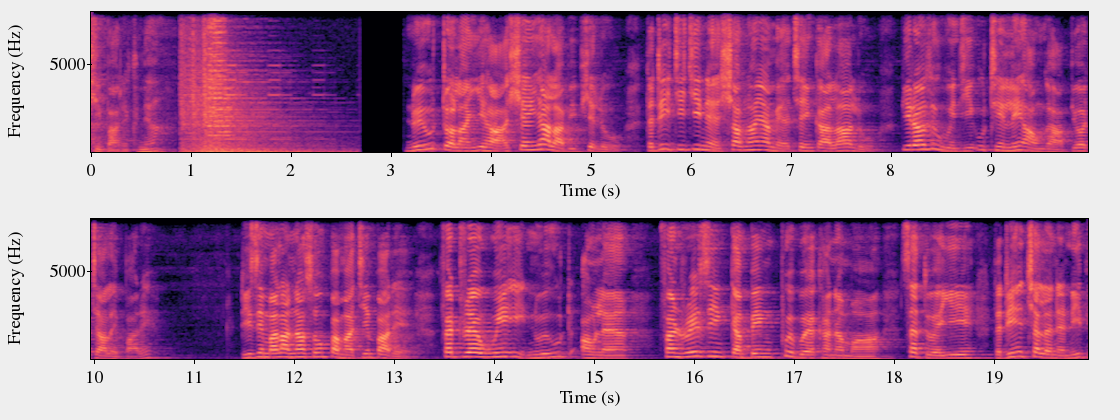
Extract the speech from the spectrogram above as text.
ရှိပါတယ်ခင်ဗျာ နွေဦးတော်လိုင်းရေးဟာအရှိန်ရလာပြီဖြစ်လို့တတိကြီးကြီးနဲ့ရှောက်လှမ်းရမယ့်အချိန်ကာလလို့ပြည်တော်စုဝင်ကြီးဦးထင်လင်းအောင်ကပြောကြားလိုက်ပါတယ်ဒီဇင်ဘာလနောက်ဆုံးပတ်မှာကျင်းပတဲ့ Federal Win ဤနွေဦးအောင်လန် fundraising campaign ဖွင့်ပွဲအခမ်းအနားမှာဆက်သွယ်ရေးသတင်းအချက်အလက်နဲ့ဤပ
